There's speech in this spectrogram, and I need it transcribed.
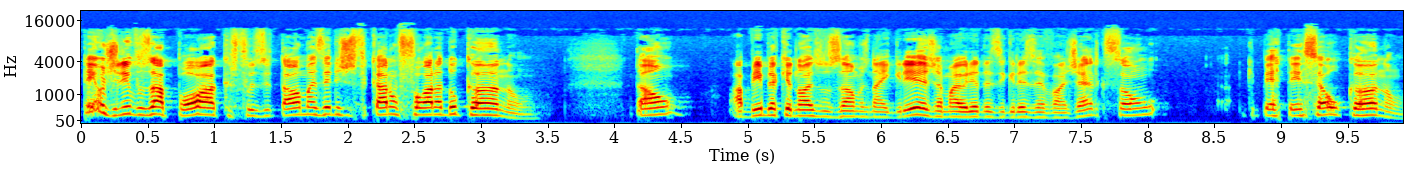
Tem os livros apócrifos e tal, mas eles ficaram fora do cânon. Então, a Bíblia que nós usamos na igreja, a maioria das igrejas evangélicas, são que pertence ao cânon,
